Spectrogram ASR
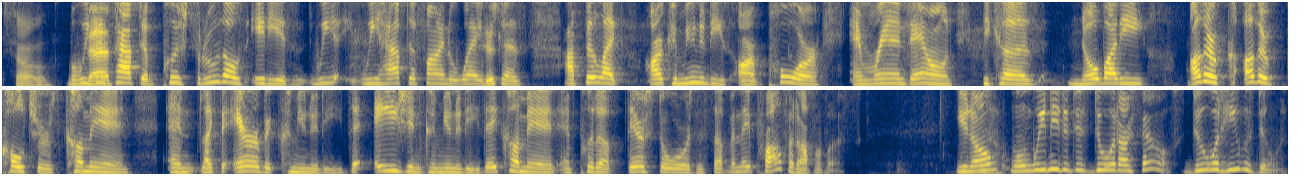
So But we just have to push through those idiots. We we have to find a way because I feel like our communities are poor and ran down because nobody other other cultures come in and like the Arabic community, the Asian community, they come in and put up their stores and stuff and they profit off of us. You know, when we need to just do it ourselves. Do what he was doing.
